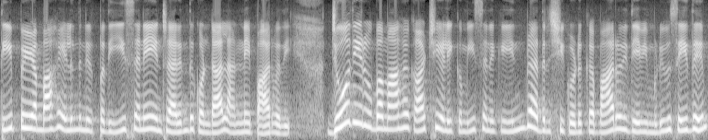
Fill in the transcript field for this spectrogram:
தீப்பிழம்பாக எழுந்து நிற்பது ஈசனே என்று அறிந்து கொண்டால் அன்னை பார்வதி. ஜோதி ரூபமாக காட்சியளிக்கும் ஈசனுக்கு இன்ப அதிர்ச்சி கொடுக்க பார்வதி தேவி முடிவு செய்து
